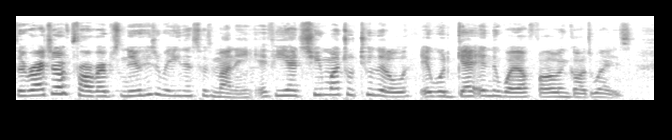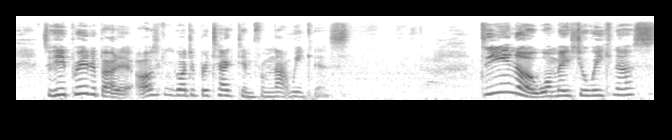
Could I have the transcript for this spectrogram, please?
The writer of Proverbs knew his weakness was money. If he had too much or too little, it would get in the way of following God's ways. So he prayed about it, asking God to protect him from that weakness. Do you know what makes your weakness?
